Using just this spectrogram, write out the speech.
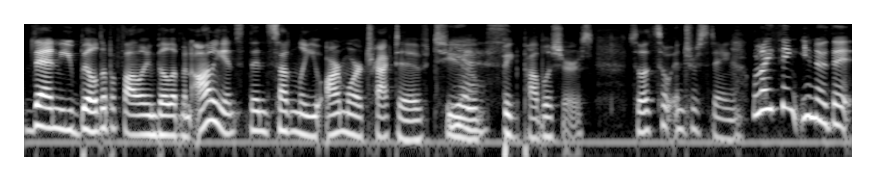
then you build up a following, build up an audience, then suddenly you are more attractive to Yes. big publishers. So that's so interesting. Well, I think you know they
